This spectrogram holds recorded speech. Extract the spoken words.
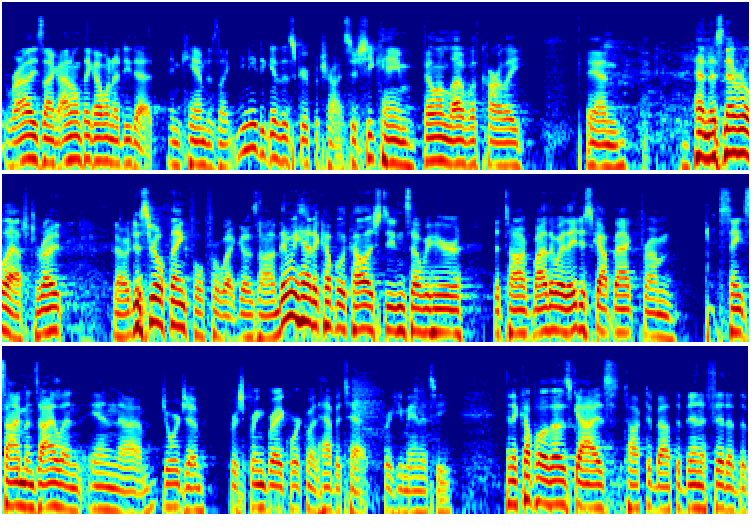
Riley's like, "I don't think I want to do that." And Camden's like, "You need to give this group a try." So she came, fell in love with Carly, and and has never left. Right? No, just real thankful for what goes on. Then we had a couple of college students over here that talked. By the way, they just got back from St. Simon's Island in uh, Georgia for spring break working with Habitat for Humanity. And a couple of those guys talked about the benefit of the,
